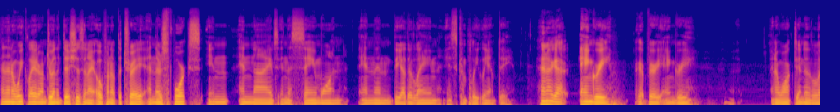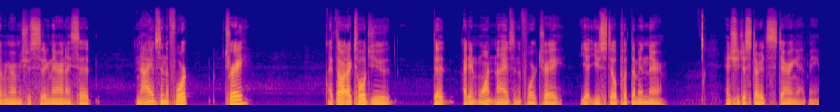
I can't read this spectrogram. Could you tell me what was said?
And then a week later, I'm doing the dishes and I open up the tray and there's forks in and knives in the same one. And then the other lane is completely empty. And I got angry. I got very angry. And I walked into the living room and she was sitting there and I said, Knives in the fork tray? I thought I told you that I didn't want knives in the fork tray, yet you still put them in there. And she just started staring at me.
